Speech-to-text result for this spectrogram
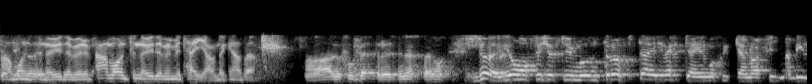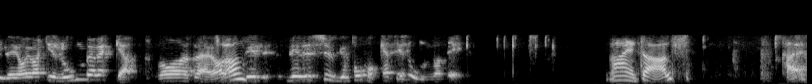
han, var inte nöjd över, han var inte nöjd över mitt hejande kan jag säga. Ja, du får bättra dig till nästa gång. Du, jag försökte ju muntra upp dig i veckan genom att skicka några fina bilder. Jag har ju varit i Rom en vecka. Och sådär. Ja. Ja. Blev, blev du sugen på att åka till Rom någonting? Nej, inte alls. Nej.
